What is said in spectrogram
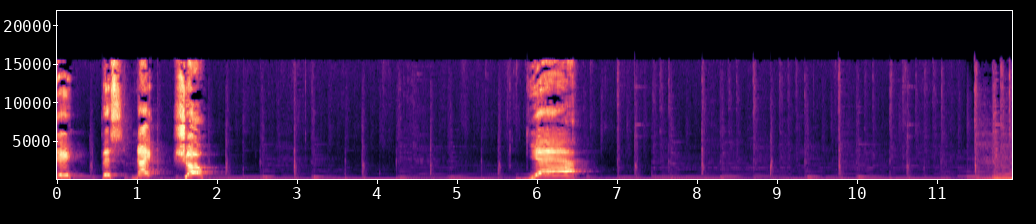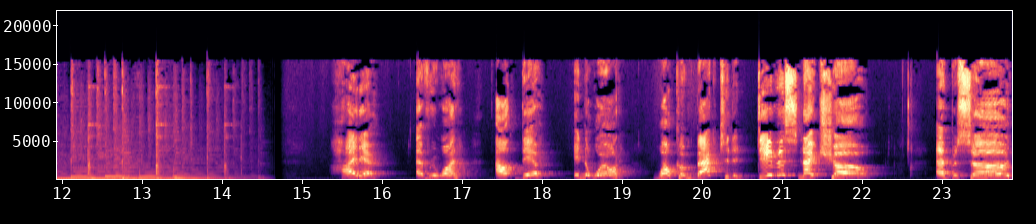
Davis Night Show. Yeah. Hi there, everyone out there in the world. Welcome back to the Davis Night Show, episode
